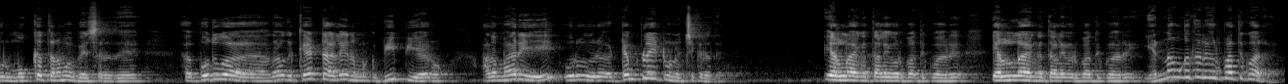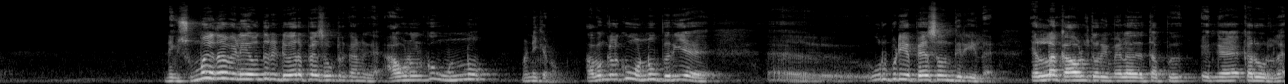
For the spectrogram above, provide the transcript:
ஒரு மொக்கத்தனமாக பேசுகிறது பொதுவாக அதாவது கேட்டாலே நமக்கு பிபி ஏறும். அதை மாதிரி ஒரு டெம்ப்ளேட் ஒன்று வச்சுக்கிறது. எல்லாம் எங்கள் தலைவர் பார்த்துக்குவார் எல்லாம் எங்கள் தலைவர் பார்த்துக்குவார் என்ன உங்கள் தலைவர் பார்த்துக்குவார் இன்றைக்கி சும்மா ஏதோ வெளியே வந்து ரெண்டு பேரை பேச விட்ருக்கானுங்க அவனுக்கும் ஒன்றும் மன்னிக்கணும். அவங்களுக்கும் ஒன்றும் பெரிய உருப்படியாக பேசவும் தெரியல. எல்லாம் காவல்துறை மேலே தப்பு எங்கள் கரூரில்.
